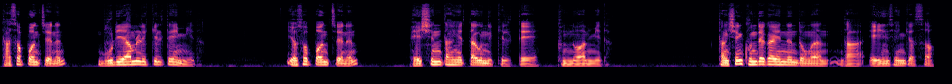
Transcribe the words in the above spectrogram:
다섯 번째는 무리함을 느낄 때입니다. 여섯 번째는 배신당했다고 느낄 때 분노합니다. 당신 군대 가 있는 동안 나 애인 생겼어.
